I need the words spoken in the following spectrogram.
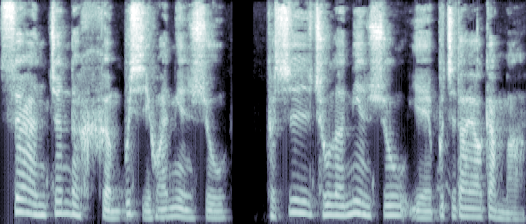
虽然真的很不喜欢念书，可是除了念书，也不知道要干嘛。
